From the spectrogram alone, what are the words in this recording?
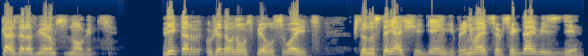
каждая размером с ноготь. Виктор уже давно успел усвоить, что настоящие деньги принимаются всегда и везде,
